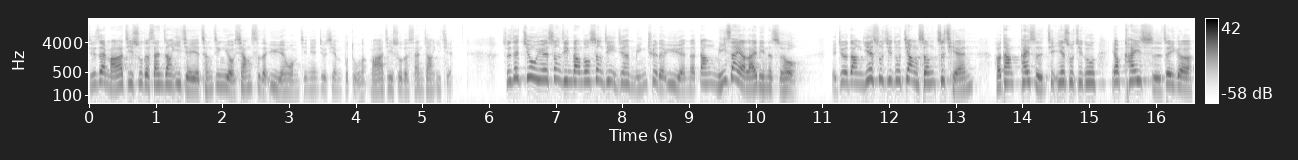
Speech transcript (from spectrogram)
其实，在马拉基书的三章一节也曾经有相似的预言，我们今天就先不读了。马拉基书的三章一节，所以在旧约圣经当中，圣经已经很明确的预言了：当弥赛亚来临的时候，也就是当耶稣基督降生之前，和他开始耶稣基督要开始这个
